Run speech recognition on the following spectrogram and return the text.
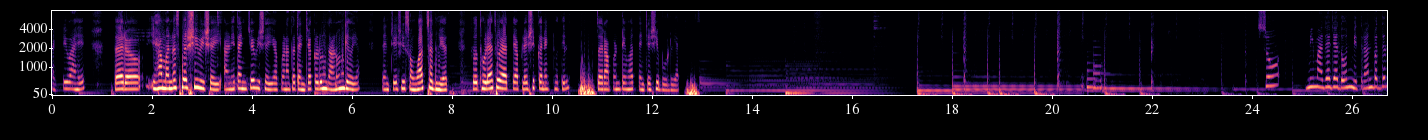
ॲक्टिव्ह आहे. तर ह्या मनस्पर्शीविषयी आणि त्यांच्याविषयी आपण आता त्यांच्याकडून जाणून घेऊया. त्यांच्याशी संवाद साधूयात. सो थोड्याच वेळात ते आपल्याशी कनेक्ट होतील. तर आपण तेव्हा त्यांच्याशी बोलूयात. सो मी माझ्या ज्या दोन मित्रांबद्दल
